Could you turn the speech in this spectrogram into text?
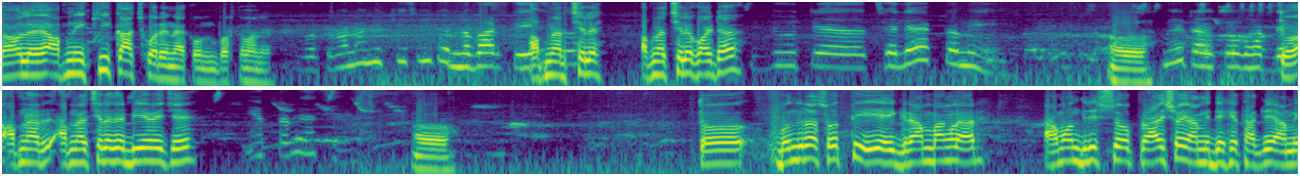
তাহলে আপনি কি কাজ করেন এখন বর্তমানে? বর্তমানে আমি কিছুই করি না বাড়তে। আপনার ছেলে আপনার ছেলে কয়টা? দুইটা ছেলে একটা মেয়ে। ও। তো আপনার আপনার ছেলেদের বিয়ে হয়েছে? ও। তো বন্ধুরা, সত্যি এই গ্রাম বাংলার এমন দৃশ্য প্রায়শই আমি দেখে থাকি। আমি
